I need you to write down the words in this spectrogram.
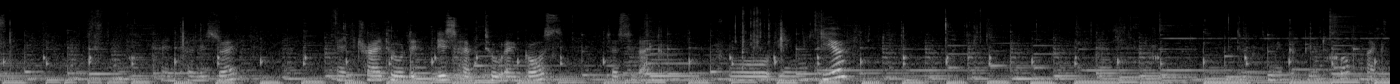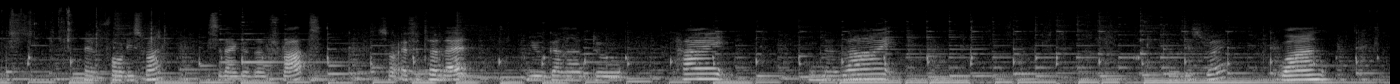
this way, and try to this have two angles, just like fold in here. Make it beautiful like this. And for this one, it's like the flat. So after that, you're gonna do tie in the line do this way one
